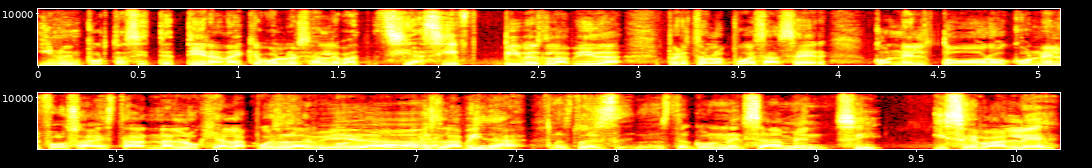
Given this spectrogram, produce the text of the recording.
Y no importa si te tiran, hay que volverse a levantar. Si así vives la vida, pero esto lo puedes hacer con el toro, con el... O sea, esta analogía la puedes la hacer con- vida. es la vida. Hasta, Entonces, hasta con un examen. Sí, y se vale.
